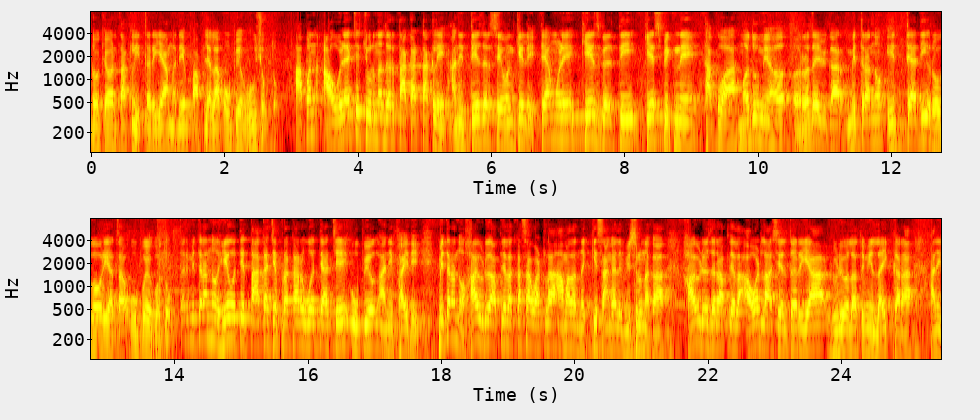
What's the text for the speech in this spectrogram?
डोक्यावर टाकली तर यामध्ये आपल्याला उपयोग होऊ शकतो. आपण आवळ्याचे चूर्ण जर ताकात टाकले आणि ते जर सेवन केले त्यामुळे केस गळती केस पिकणे थकवा मधुमेह हृदयविकार मित्रांनो इत्यादी रोगावर याचा उपयोग होतो. तर मित्रांनो हे होते ताकाचे प्रकार व त्याचे उपयोग आणि फायदे. मित्रांनो हा व्हिडिओ आपल्याला कसा वाटला आम्हाला नक्की सांगायला विसरू नका. हा व्हिडिओ जर आपल्याला आवडला असेल तर या व्हिडिओला तुम्ही लाईक करा आणि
